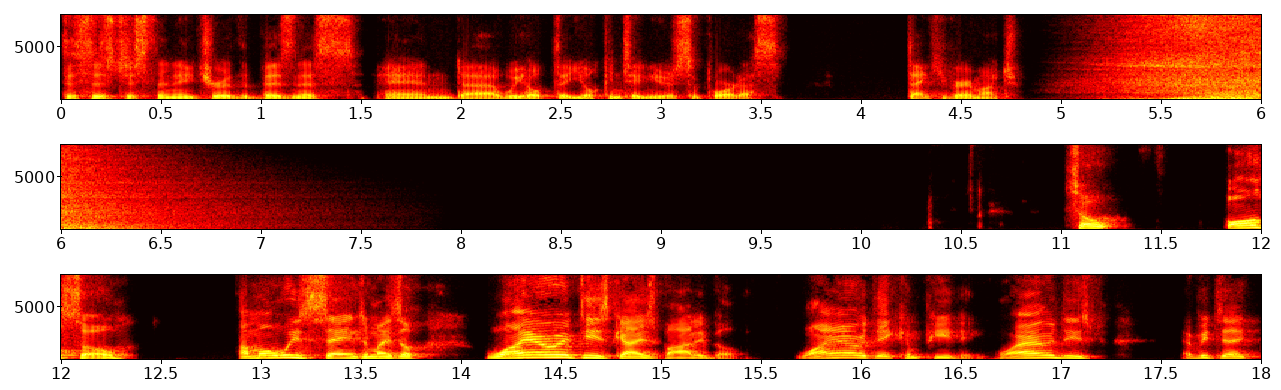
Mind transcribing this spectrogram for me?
this is just the nature of the business. And uh, we hope that you'll continue to support us. Thank you very much. So also, I'm always saying to myself, why aren't these guys bodybuilding? Why aren't they competing? Why aren't these every day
